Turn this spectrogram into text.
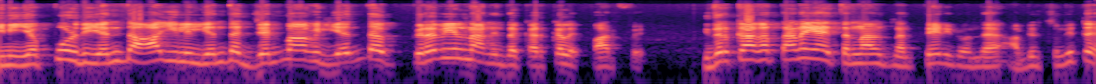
இனி எப்பொழுது எந்த ஆயுளில் எந்த ஜென்மாவில் எந்த பிறவியில் நான் இந்த கற்களை பார்ப்பேன்? இதற்காகத்தானே இத்தனை நாள் நான் தேடிட்டு வந்தேன் அப்படின்னு சொல்லிட்டு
